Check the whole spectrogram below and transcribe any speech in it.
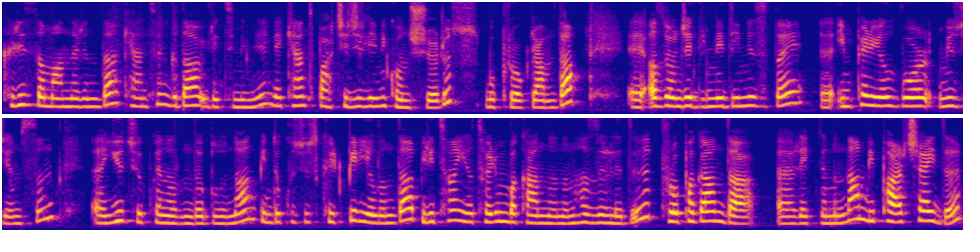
Kriz zamanlarında kentin gıda üretimini ve kent bahçeciliğini konuşuyoruz bu programda. Ee, az önce dinlediğinizde e, Imperial War Museums'ın e, YouTube kanalında bulunan 1941 yılında Britanya Tarım Bakanlığı'nın hazırladığı propaganda e, reklamından bir parçaydı.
